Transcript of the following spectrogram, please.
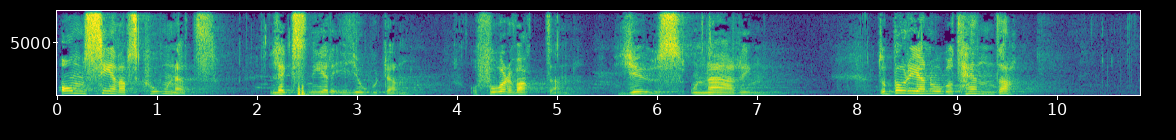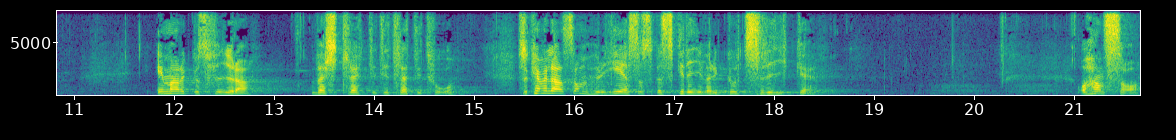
om senapskornet läggs ner i jorden och får vatten, ljus och näring, då börjar något hända. I Markus 4, vers 30 32 så kan vi läsa om hur Jesus beskriver Guds rike. Och han sa,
